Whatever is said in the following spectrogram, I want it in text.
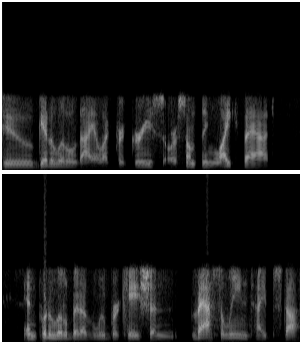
to get a little dielectric grease or something like that and put a little bit of lubrication, Vaseline type stuff.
